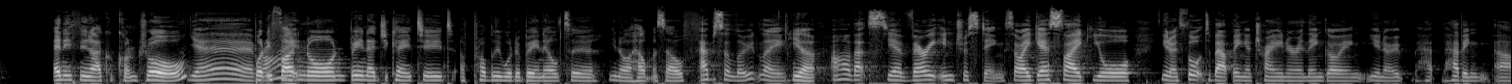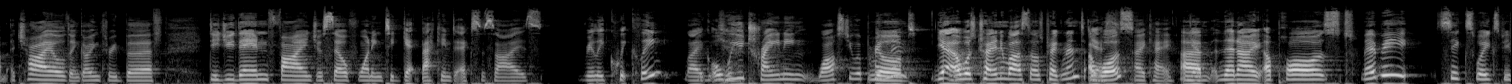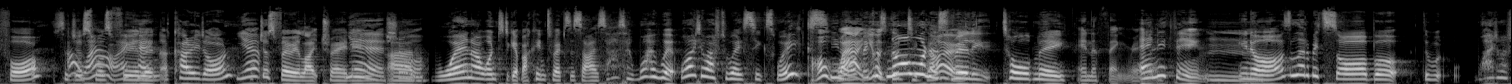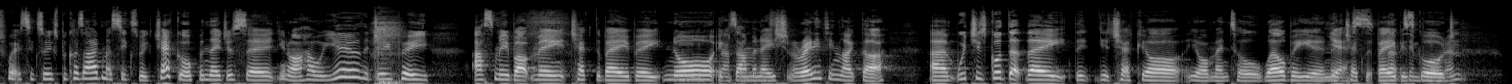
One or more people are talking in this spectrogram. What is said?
anything I could control. Yeah. But if. I'd known, been educated, I probably would have been able to, you know, help myself. Absolutely. Yeah. Oh, that's yeah, very interesting. So I guess like your, you know, thoughts about being a trainer and then going, you know, ha- having um, a child and going through birth. Did you then find yourself wanting to get back into exercise really quickly? Like, or were you training whilst you were pregnant? No. Yeah, I was training whilst I was pregnant. I was. Okay. Um, Yep. And then I, I paused maybe six weeks before. So Oh, just was feeling, okay. I carried on. Yeah, Just very light training. Yeah, sure. Um, when I wanted to get back into exercise, I like, why, wait, why do I have to wait six weeks? Oh, You wow, Know, because no one go. has really told me Anything really? anything. You know, I was a little bit sore, but were, why do I have to wait six weeks? Because I had my six week checkup and they just said, you know, how are you? The GP asked me about me, checked the baby, no nothing examination or anything like that. Um, which is good that they, they you check your your mental well being Yes, and check that baby's good.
